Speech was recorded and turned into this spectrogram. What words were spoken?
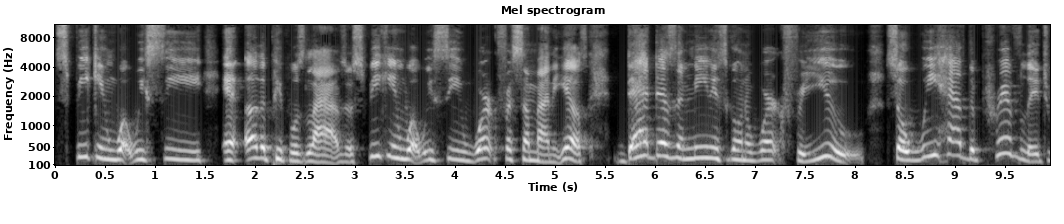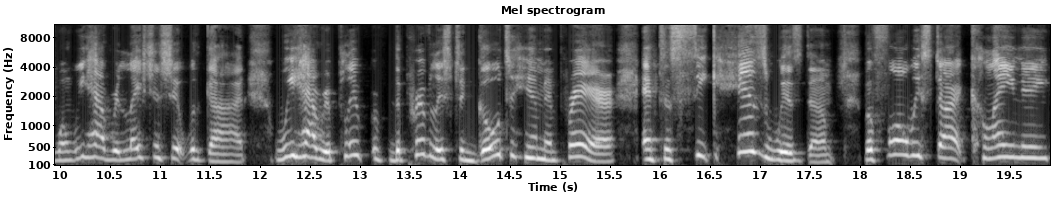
speaking what we see in other people's lives or speaking what we see work for somebody else. That doesn't mean it's going to work for you. So we have the privilege when we have relationship with God, we have the privilege to go to him in prayer and to seek his wisdom before we start claiming,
